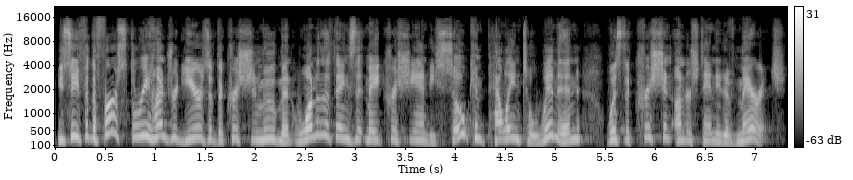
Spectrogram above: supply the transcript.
You see, for the first 300 years of the Christian movement, one of the things that made Christianity so compelling to women was the Christian understanding of marriage.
